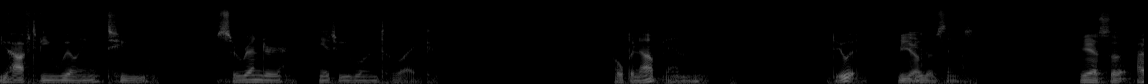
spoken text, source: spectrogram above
you have to be willing to surrender. You have to be willing to like open up and do it. Yeah. Do those things. Yeah. So I,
